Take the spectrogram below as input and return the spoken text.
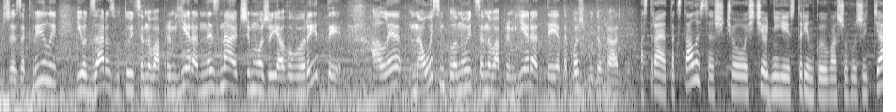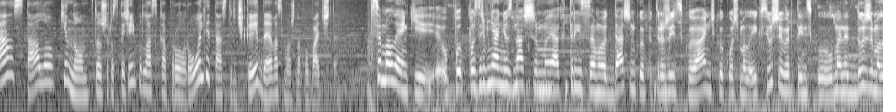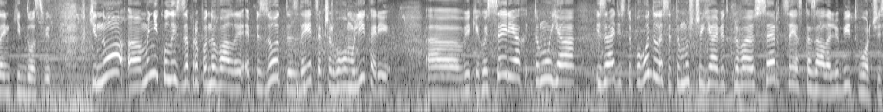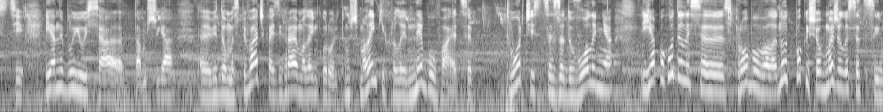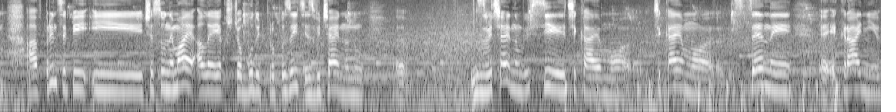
Вже закрили, і от зараз готується нова прем'єра. Не знаю, чи можу я говорити, але на осінь планується нова прем'єра, де я також буду грати. Астрая так сталося, що ще однією сторінкою вашого життя стало кіно. Тож розкажіть, будь ласка, про ролі та стрічки, де вас можна побачити. Це маленький по, по зрівнянню з нашими актрисами Дашенькою Петрожицькою, Анечкою Кошмалою і Ксюшею Вертинською. У мене дуже маленький досвід. В кіно е, мені колись запропонували епізод, здається, в черговому лікарі. е, В якихось серіях, тому я із радістю погодилася, тому що я відкриваю серце. Я сказала любій творчості. Я не боюся, там що я е, відома співачка, зіграю маленьку роль, тому що маленьких ролей не буває. Це творчість, це задоволення. І я погодилася, спробувала. Ну, поки що обмежилася цим. А в принципі, і часу немає, але якщо будуть пропозиції, звичайно, ну. е, Звичайно, ми всі чекаємо, чекаємо сцени, е, екранів.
